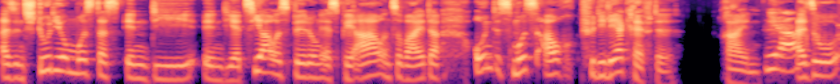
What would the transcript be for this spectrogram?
also ins Studium muss das in die, in die Erzieherausbildung, SPA und so weiter. Und es muss auch für die Lehrkräfte rein. Ja. Also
